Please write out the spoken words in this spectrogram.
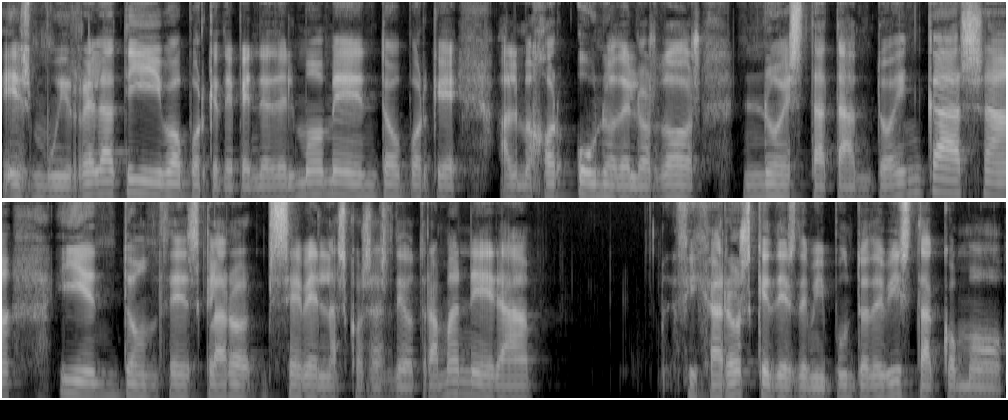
es muy relativo, porque depende del momento, porque a lo mejor uno de los dos no está tanto en casa y entonces, claro, se ven las cosas de otra manera. Fijaros que desde mi punto de vista como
